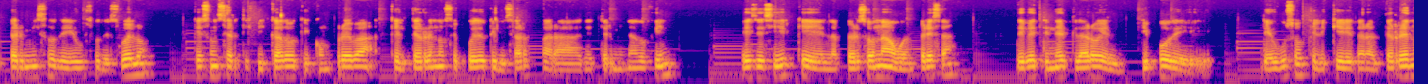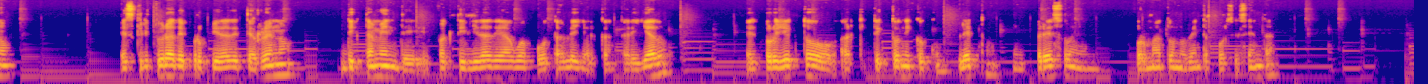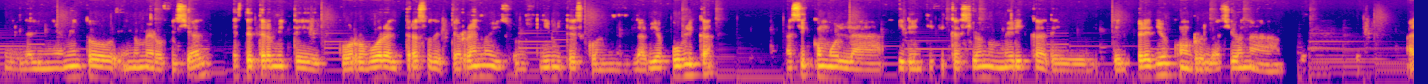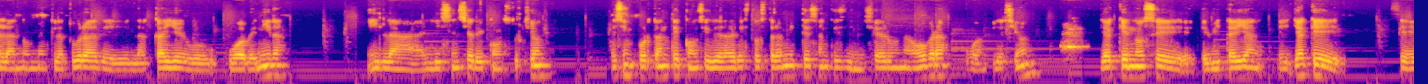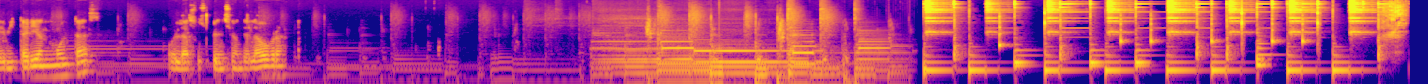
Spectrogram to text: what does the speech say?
permiso de uso de suelo, que es un certificado que comprueba que el terreno se puede utilizar para determinado fin, es decir, que la persona o empresa debe tener claro el tipo de uso que le quiere dar al terreno. Escritura de propiedad de terreno, dictamen de factibilidad de agua potable y alcantarillado, el proyecto arquitectónico completo, impreso en formato 90 x 60, el alineamiento y número oficial. Este trámite corrobora el trazo del terreno y sus límites con la vía pública, así como la identificación numérica del predio con relación a, a, la nomenclatura de la calle o avenida y la licencia de construcción. Es importante considerar estos trámites antes de iniciar una obra o ampliación, ya que no se evitarían, eh, ya que se evitarían multas o la suspensión de la obra.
